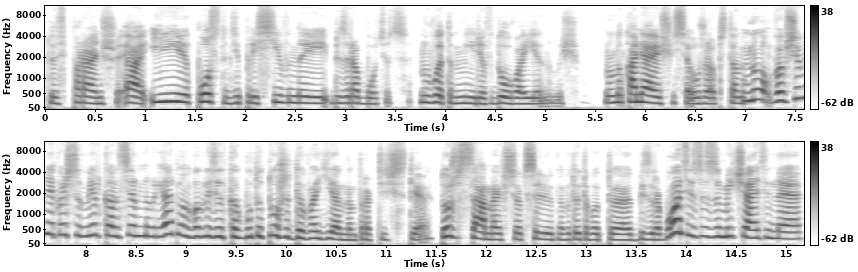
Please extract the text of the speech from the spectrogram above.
то есть пораньше, а, и постдепрессивной безработицы. Ну, в этом мире, в довоенном еще ну, накаляющейся уже обстановке. Ну, вообще, мне кажется, мир консервного ряда выглядит как будто тоже довоенным практически. То же самое все абсолютно. Вот это вот э, безработица замечательная,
